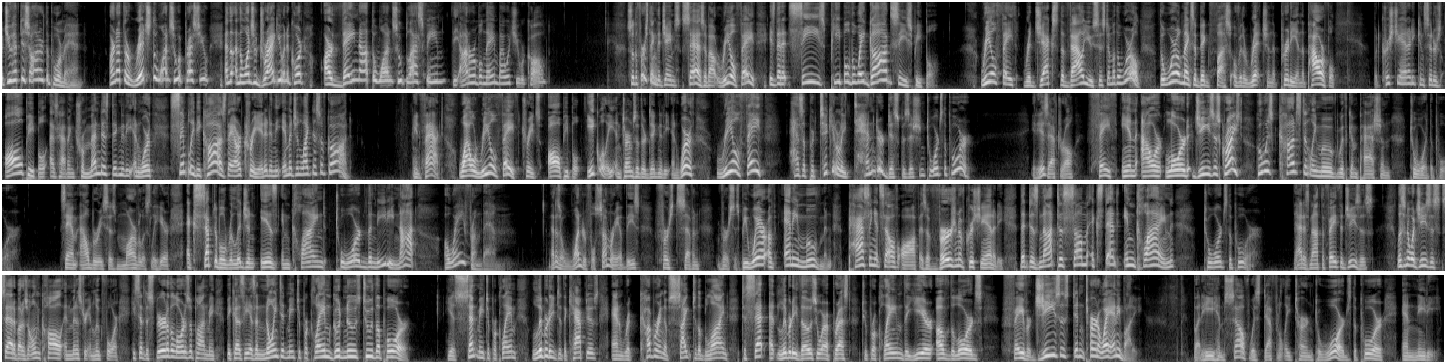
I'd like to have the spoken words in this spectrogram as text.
But you have dishonored the poor man. Are not the rich the ones who oppress you and the, and the ones who drag you into court? Are they not the ones who blaspheme the honorable name by which you were called? So, the first thing that James says about real faith is that it sees people the way God sees people. Real faith rejects the value system of the world. The world makes a big fuss over the rich and the pretty and the powerful, but Christianity considers all people as having tremendous dignity and worth simply because they are created in the image and likeness of God. In fact, while real faith treats all people equally in terms of their dignity and worth, real faith has a particularly tender disposition towards the poor. It is, after all, faith in our Lord Jesus Christ, who was constantly moved with compassion toward the poor. Sam Allberry says marvelously here acceptable religion is inclined toward the needy, not away from them. That is a wonderful summary of these first seven verses. Beware of any movement passing itself off as a version of Christianity that does not to some extent incline towards the poor. That is not the faith of Jesus. Listen to what Jesus said about his own call and ministry in Luke 4. He said, The Spirit of the Lord is upon me because he has anointed me to proclaim good news to the poor. He has sent me to proclaim liberty to the captives and recovering of sight to the blind, to set at liberty those who are oppressed, to proclaim the year of the Lord's favor. Jesus didn't turn away anybody, but he himself was definitely turned towards the poor and needy.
